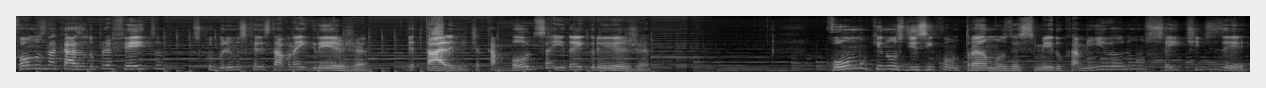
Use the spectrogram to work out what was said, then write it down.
fomos na casa do prefeito, descobrimos que ele estava na igreja. Detalhe, a gente acabou de sair da igreja. Como que nos desencontramos nesse meio do caminho, eu não sei te dizer.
